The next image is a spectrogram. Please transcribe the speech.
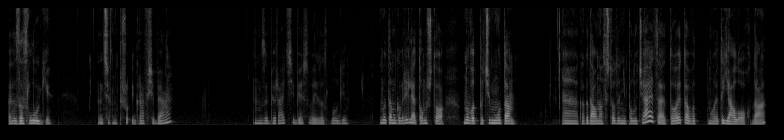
э, заслуги. Сейчас напишу «Игра в себя». Забирать себе свои заслуги. Мы там говорили о том, что, ну вот почему-то, э, когда у нас что-то не получается, то это вот, ну это я лох, да.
